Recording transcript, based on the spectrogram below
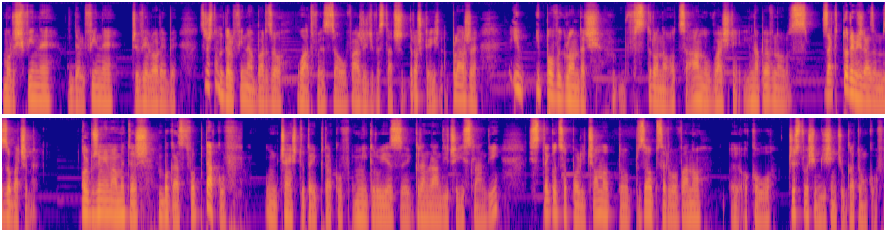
morświny, delfiny czy wieloryby. Zresztą delfina bardzo łatwo jest zauważyć, wystarczy troszkę iść na plażę i, i powyglądać w stronę oceanu właśnie i na pewno z, za którymś razem zobaczymy. Olbrzymie mamy też bogactwo ptaków. Część tutaj ptaków migruje z Grenlandii czy Islandii. Z tego co policzono, to zaobserwowano y, około 380 gatunków.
